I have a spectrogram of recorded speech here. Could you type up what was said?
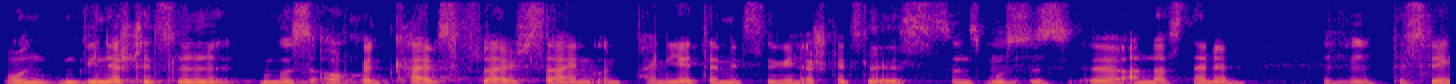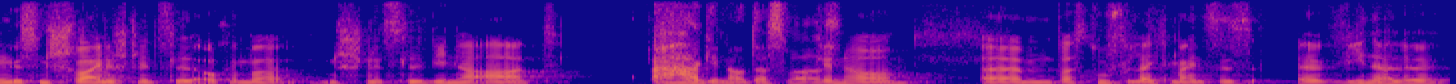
und ein Wiener Schnitzel muss auch mit Kalbsfleisch sein und paniert, damit es ein Wiener Schnitzel ist, sonst musst du Mhm. es äh, anders nennen. Mhm. Deswegen ist ein Schweineschnitzel auch immer ein Schnitzel Wiener Art. Ah, genau, das war's. Genau. Ähm, was du vielleicht meinst, ist äh, Wienerle.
